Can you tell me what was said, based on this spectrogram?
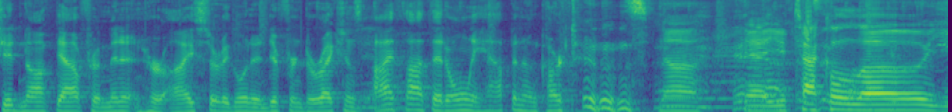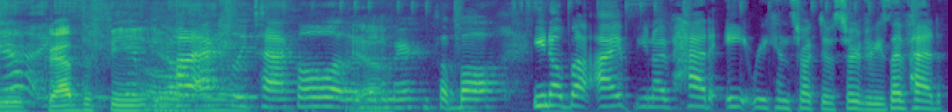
She had knocked out for a minute, and her eyes started going in different directions. I thought that only happened on cartoons. No, yeah, you tackle low, you grab the feet. How to Yeah. actually tackle other than American football. You know, but I, you know, I've had eight reconstructive surgeries. I've had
